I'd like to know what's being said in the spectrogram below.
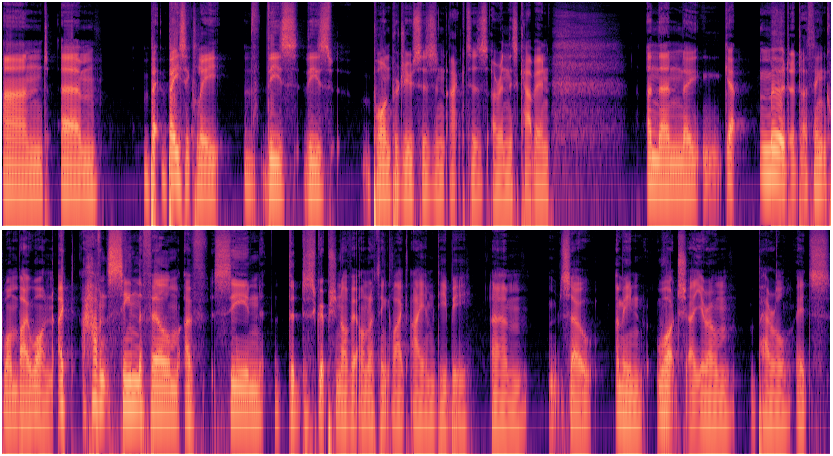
and um, basically these these porn producers and actors are in this cabin, and then they get murdered. I think one by one. I haven't seen the film. I've seen the description of it on I think like IMDb. Um, so I mean, watch at your own peril. It's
